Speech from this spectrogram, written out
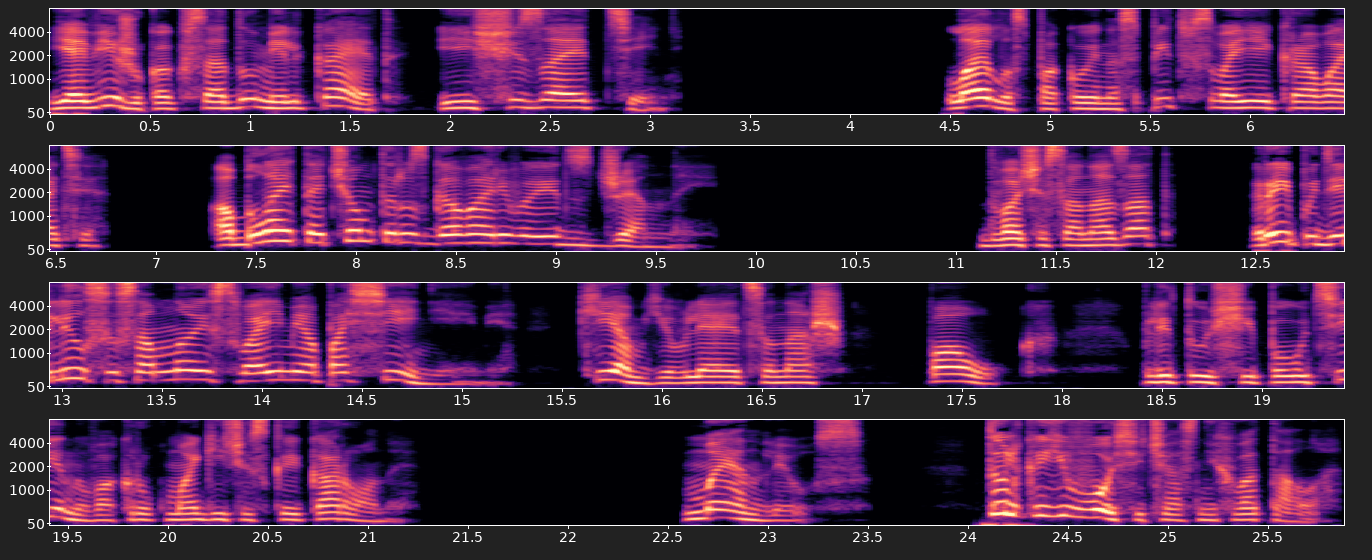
я вижу, как в саду мелькает и исчезает тень. Лайла спокойно спит в своей кровати, а Блайт о чем-то разговаривает с Дженной. Два часа назад Рэй поделился со мной своими опасениями, кем является наш паук, плетущий паутину вокруг магической короны. Мэнлиус. Только его сейчас не хватало.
